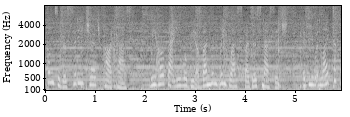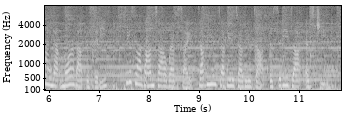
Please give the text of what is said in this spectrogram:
Welcome to the City Church Podcast. We hope that you will be abundantly blessed by this message. If you would like to find out more about the city, please log on to our website, www.thecity.sg.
